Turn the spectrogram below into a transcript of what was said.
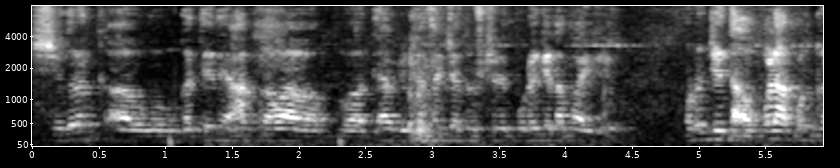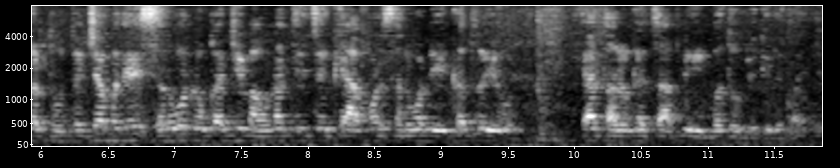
शीघ्र गतीने हा प्रवाह त्या विकासाच्या दृष्टीने पुढे गेला पाहिजे. म्हणून जी धावपळ आपण करतो त्याच्यामध्ये सर्व लोकांची भावना तीच आहे की आपण सर्वांनी एकत्र येऊन या तालुक्याचं आपली हिंमत उभी केली पाहिजे.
